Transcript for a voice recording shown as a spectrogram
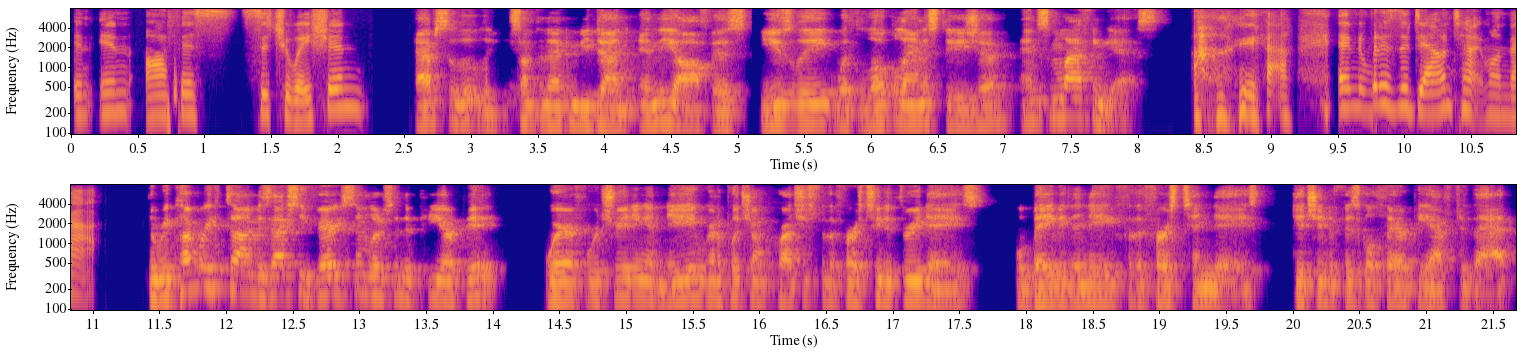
an in office situation? Absolutely. Something that can be done in the office, usually with local anesthesia and some laughing gas. yeah. And what is the downtime on that? The recovery time is actually very similar to the PRP, where if we're treating a knee, we're going to put you on crutches for the first two to three days. We'll baby the knee for the first 10 days, get you into physical therapy after that.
